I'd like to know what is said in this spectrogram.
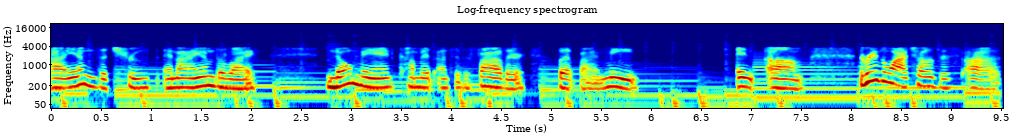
I am the truth and I am the life. No man cometh unto the Father but by me. And um, the reason why I chose this uh,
